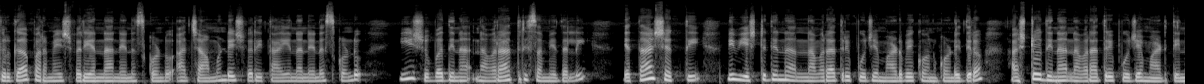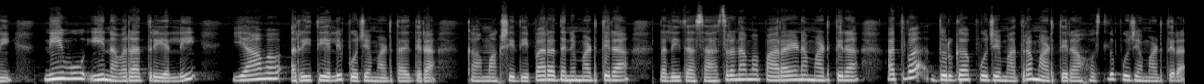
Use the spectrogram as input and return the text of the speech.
ದುರ್ಗಾ ಪರಮೇಶ್ವರಿಯನ್ನ ನೆನೆಸ್ಕೊಂಡು, ಆ ಚಾಮುಂಡೇಶ್ವರಿ ತಾಯಿನ ನೆನೆಸ್ಕೊಂಡು ಈ ಶುಭ ದಿನ ನವರಾತ್ರಿ ಸಮಯದಲ್ಲಿ ಯಥಾಶಕ್ತಿ ನೀವು ಎಷ್ಟು ದಿನ ನವರಾತ್ರಿ ಪೂಜೆ ಮಾಡಬೇಕು ಅಂದ್ಕೊಂಡಿದ್ದೀರೋ ಅಷ್ಟು ದಿನ ನವರಾತ್ರಿ ಪೂಜೆ ಮಾಡ್ತೀನಿ. ನೀವು ಈ ನವರಾತ್ರಿಯಲ್ಲಿ ಯಾವ ರೀತಿಯಲ್ಲಿ ಪೂಜೆ ಮಾಡ್ತಾ ಇದ್ದೀರಾ? ಕಾಮಾಕ್ಷಿ ದೀಪಾರಾಧನೆ ಮಾಡ್ತೀರಾ? ಲಲಿತಾ ಸಹಸ್ರನಾಮ ಪಾರಾಯಣ ಮಾಡ್ತೀರಾ? ಅಥವಾ ದುರ್ಗಾ ಪೂಜೆ ಮಾತ್ರ ಮಾಡ್ತೀರಾ? ಹೊಸಲು ಪೂಜೆ ಮಾಡ್ತೀರಾ?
